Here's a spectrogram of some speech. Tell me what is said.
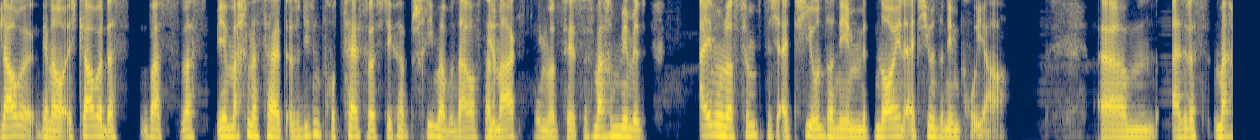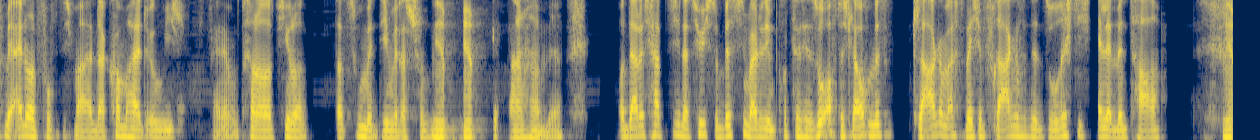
glaube, genau, ich glaube, dass was, was, wir machen das halt, also diesen Prozess, was ich dir gerade beschrieben habe und darauf dann ja. Marketing und Sales, das machen wir mit 150 IT-Unternehmen, mit neuen IT-Unternehmen pro Jahr. Ähm, also das machen wir 150 Mal. Da kommen halt irgendwie 300, 400 dazu, mit denen wir das schon ja, ja. getan haben. Ja. Und dadurch hat sich natürlich so ein bisschen, weil du den Prozess ja so oft durchlaufen bist, klar gemacht, welche Fragen sind denn so richtig elementar. Ja.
